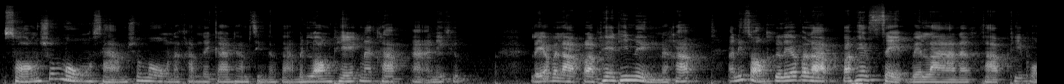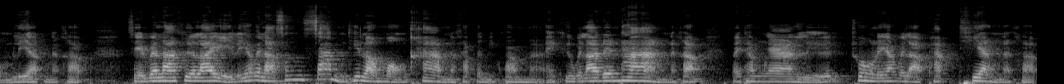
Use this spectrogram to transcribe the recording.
2 ชั่วโมง 3 ชั่วโมงนะครับในการทำสิ่งต่างๆ เป็น long take นะครับอะอันนี้คือ ระยะเวลาประเภทที่ 1 นะครับ อันที่ 2 คือระยะเวลาประเภทเศษเวลานะครับที่ผมเรียกนะครับ เศษเวลาคืออะไรระยะเวลาสั้นๆ ที่เรามองข้ามนะครับแต่มีความหมายคือเวลาเดินทางนะครับ ไปทำงานหรือช่วงระยะเวลาพักเที่ยงนะครับ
